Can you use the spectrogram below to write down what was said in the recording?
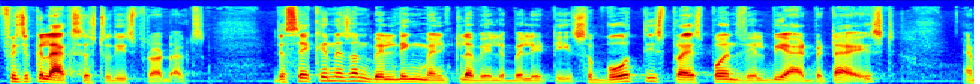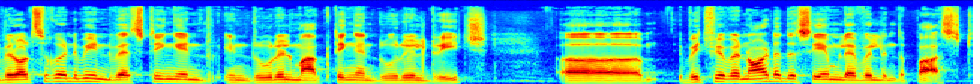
physical access to these products. The second is on building mental availability. So both these price points will be advertised and we're also going to be investing in, in rural marketing and rural reach, uh, which we were not at the same level in the past.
